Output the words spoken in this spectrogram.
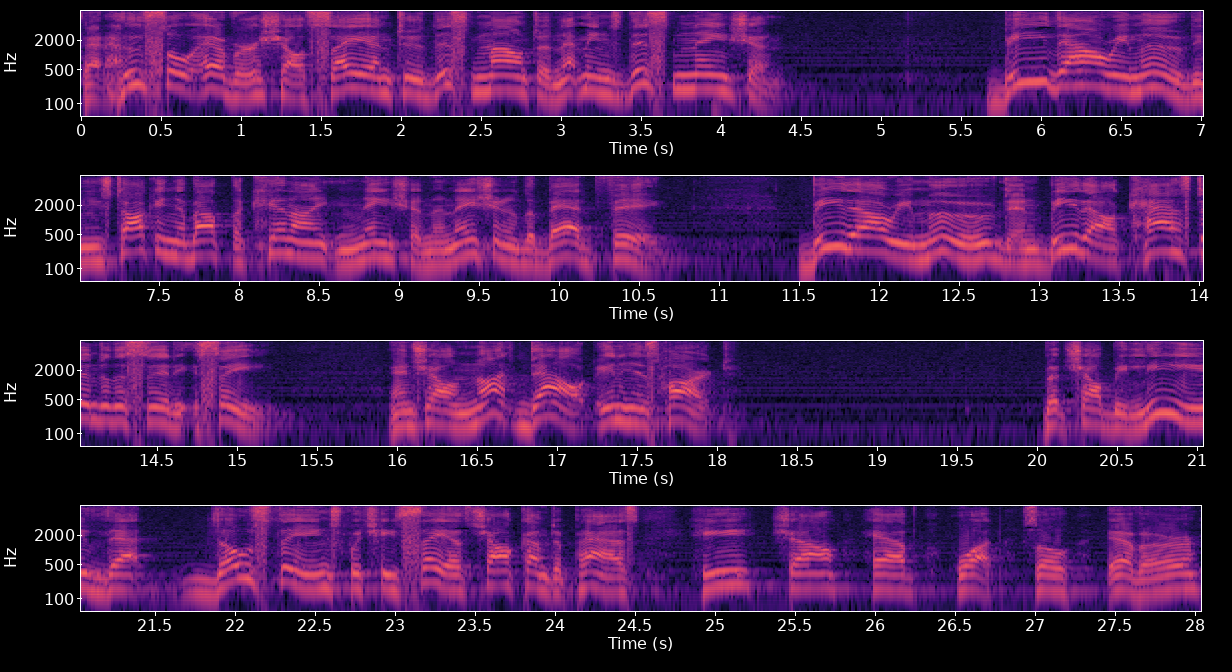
that whosoever shall say unto this mountain, that means this nation, be thou removed, and he's talking about the Kenite nation, the nation of the bad fig. Be thou removed, and be thou cast into the city, sea, and shall not doubt in his heart, but shall believe that those things which he saith shall come to pass, he shall have whatsoever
